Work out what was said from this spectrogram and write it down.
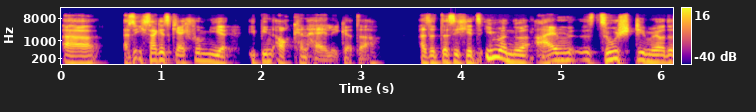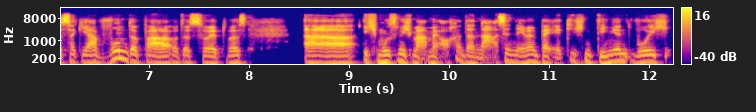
äh, also ich sage jetzt gleich von mir, ich bin auch kein Heiliger da. Also, dass ich jetzt immer nur allem zustimme oder sage, ja, wunderbar oder so etwas. Äh, ich muss mich manchmal auch an der Nase nehmen bei etlichen Dingen, wo ich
